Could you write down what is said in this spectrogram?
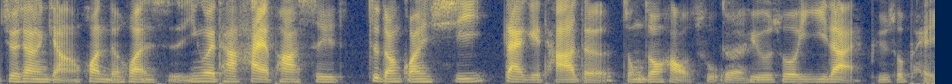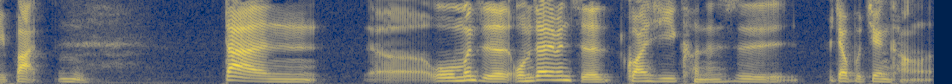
就像你讲患得患失，因为他害怕失去这段关系带给他的种种好处，对比如说依赖，比如说陪伴。嗯，但呃，我们指的我们在那边指的关系可能是比较不健康了。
